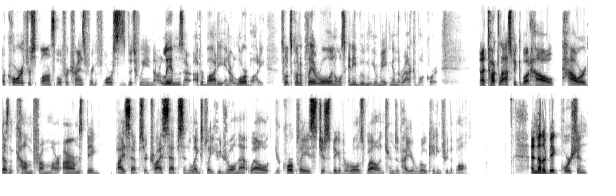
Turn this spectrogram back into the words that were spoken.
our core is responsible for transferring forces between our limbs, our upper body, and our lower body. So it's going to play a role in almost any movement you're making on the racquetball court. And I talked last week about how power doesn't come from our arms, big biceps or triceps and legs play a huge role in that, well, your core plays just as big of a role as well in terms of how you're rotating through the ball. And another big portion,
